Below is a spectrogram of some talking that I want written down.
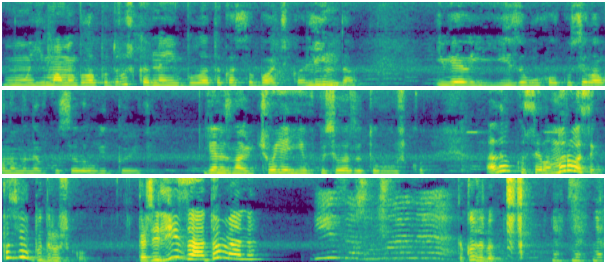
Моїй мами була подружка, в неї була така собачка Лінда. І я її за вухо вкусила, а вона мене вкусила у відповідь. Я не знаю, чого я її вкусила за ту вушку. Але вкусила. Моросик, позви подружку. Каже, Ліза, до мене. Ліза, до мене. Тако зроби. Ня-ня-ня.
